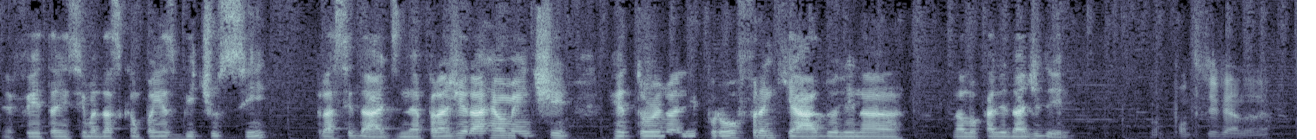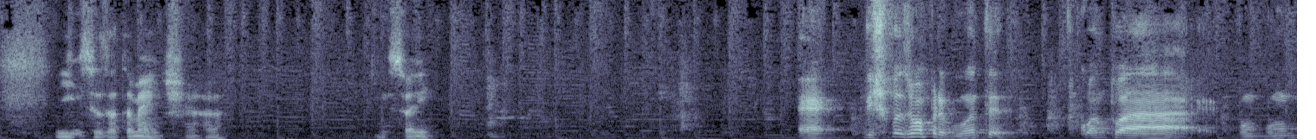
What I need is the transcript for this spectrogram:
É feita em cima das campanhas B2C para cidades, né? Para gerar realmente retorno ali pro franqueado ali na, na localidade dele. O ponto de venda, né? Isso, exatamente. Uhum. Isso aí. É, deixa eu fazer uma pergunta quanto a. Vamos,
